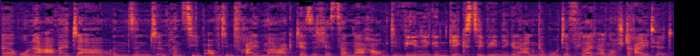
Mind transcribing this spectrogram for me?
äh, ohne Arbeit da und sind im Prinzip auf dem freien Markt, der sich jetzt dann nachher um die wenigen Gigs, die wenigen Angebote vielleicht auch noch streitet.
